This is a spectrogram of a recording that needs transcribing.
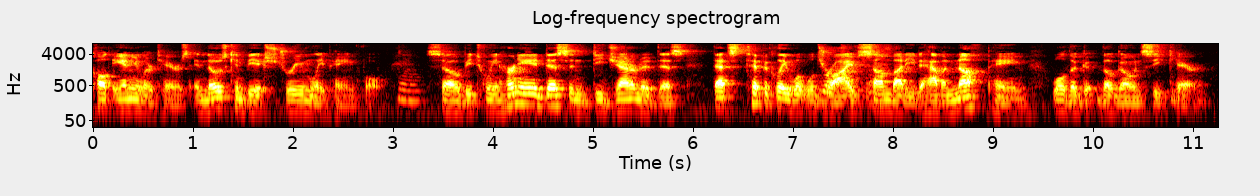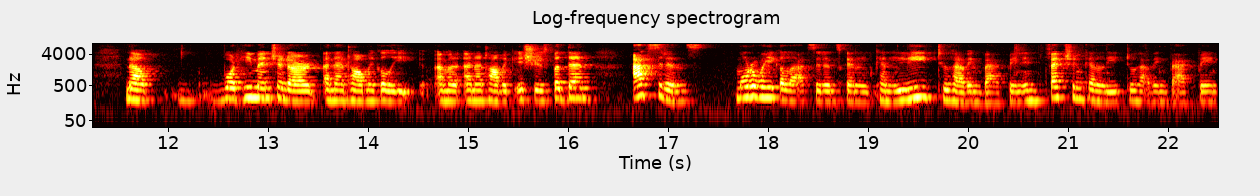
called annular tears, and those can be extremely painful. So between herniated discs and degenerative discs, that's typically what will drive yes. somebody to have enough pain. Well, they'll go- they'll go and seek care. Now, what he mentioned are anatomically um, anatomic issues, but then accidents, motor vehicle accidents can can lead to having back pain. Infection can lead to having back pain.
